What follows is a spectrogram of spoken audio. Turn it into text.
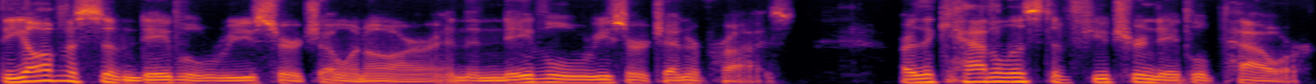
The Office of Naval Research ONR and the Naval Research Enterprise are the catalyst of future naval power,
